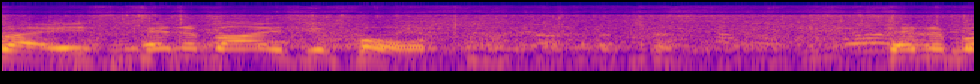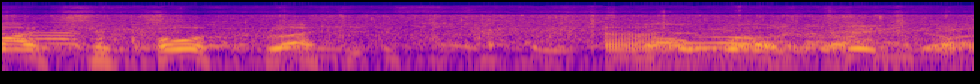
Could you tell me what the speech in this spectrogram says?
place, tenner buys you fourth. Tenner buys you fourth place. oh, well done, John.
